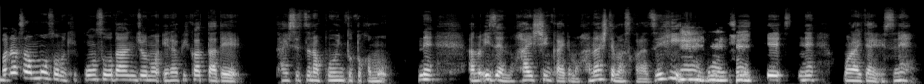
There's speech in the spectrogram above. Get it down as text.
和田さんもその結婚相談所の選び方で大切なポイントとかもね、あの以前の配信会でも話してますから、ぜひ聞いてね、もらいたいですね。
